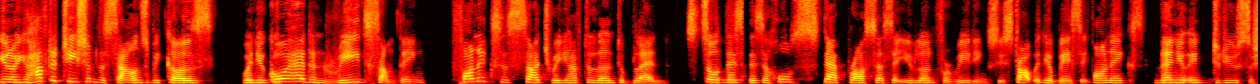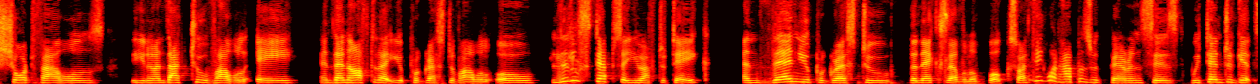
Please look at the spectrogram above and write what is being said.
you know, you have to teach them the sounds because when you go ahead and read something, phonics is such where you have to learn to blend. So there's there's a whole step process that you learn for reading. So you start with your basic phonics, then you introduce the short vowels, you know, and that too vowel A, and then after that you progress to vowel O. Little steps that you have to take and then you progress to the next level of book. So I think what happens with parents is we tend to get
